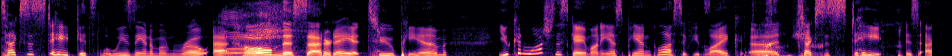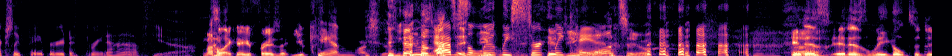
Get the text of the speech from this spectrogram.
Texas State gets Louisiana Monroe at oh. home this Saturday at 2 p.m. You can watch this game on ESPN Plus if you'd like. Uh, Texas State is actually favored three and a half. yeah. I like how you phrase that. You can watch this. I was about to say, if you- absolutely certainly if you can. want to, It is it is legal to do.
